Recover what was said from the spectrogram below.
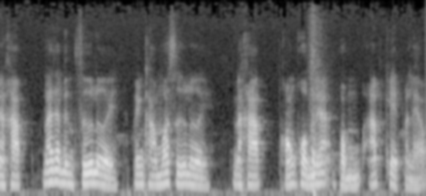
นะครับ น่าจะเป็นซื้อเลย เป็นคำว่าซื้อเลยนะครับ ของผมเนี่ยผมอัปเกรดมาแล้ว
